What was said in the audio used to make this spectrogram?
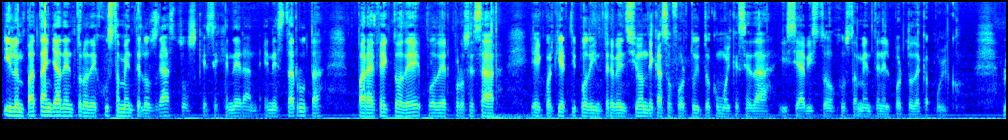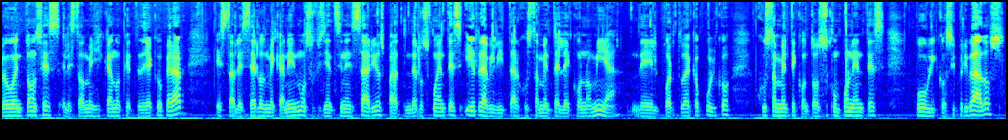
y lo empatan ya dentro de justamente los gastos que se generan en esta ruta para efecto de poder procesar eh, cualquier tipo de intervención de caso fortuito como el que se da y se ha visto justamente en el puerto de Acapulco. Luego entonces el Estado mexicano que tendría que operar, establecer los mecanismos suficientes y necesarios para atender los puentes y rehabilitar justamente la economía del puerto de Acapulco, justamente con todos sus componentes públicos y privados,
